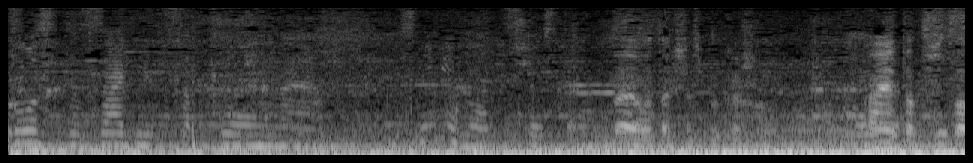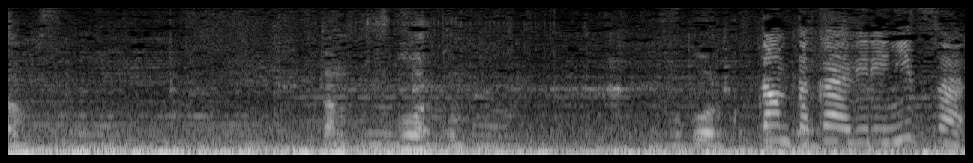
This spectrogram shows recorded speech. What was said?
просто задница полная. Сними влог с той стороны. Да, я вот так сейчас покажу. А этот встал. Там в горку. В горку. Там такая вереница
